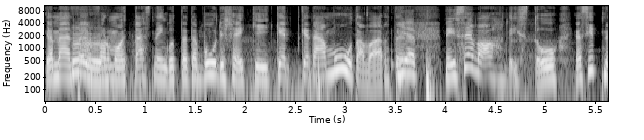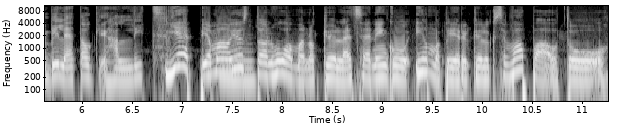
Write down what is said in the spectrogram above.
ja mä en performoi tästä niinku tätä booty shakea ket- ketään muuta varten, Jep. niin se vahvistuu. Ja sitten ne bileet onkin ihan lit. Jep, ja mä oon just ton huomannut kyllä, että se niinku ilmapiiri kyllä se vapautuu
